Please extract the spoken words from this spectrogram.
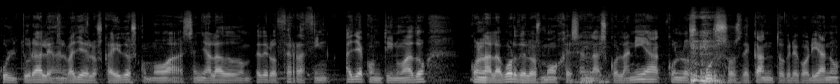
cultural en el Valle de los Caídos, como ha señalado don Pedro Cerracín, haya continuado con la labor de los monjes en la escolanía, con los cursos de canto gregoriano,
